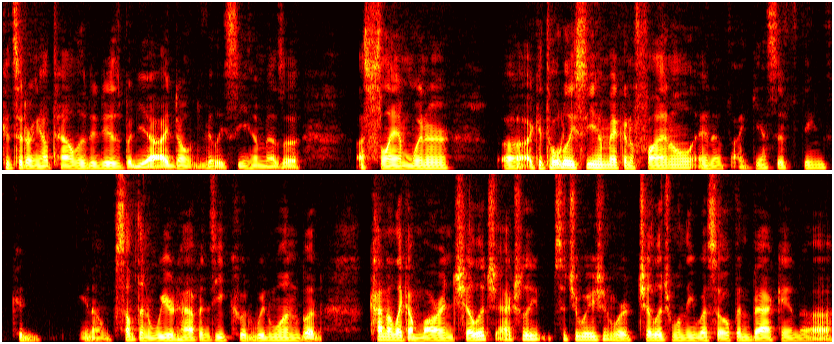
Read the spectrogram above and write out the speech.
considering how talented he is. But yeah, I don't really see him as a a slam winner. Uh, I could totally see him making a final, and if I guess if things could, you know, something weird happens, he could win one. But kind of like a Marin Cilic actually situation where Cilic won the U.S. Open back in uh,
